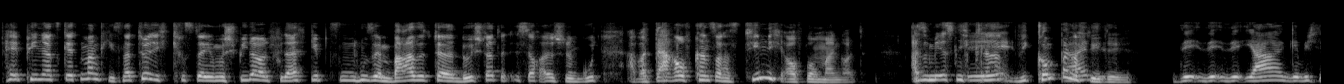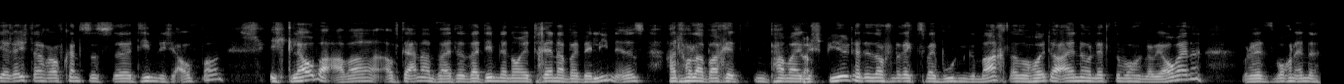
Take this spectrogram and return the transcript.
Pay Peanuts get Monkeys. Natürlich kriegst du junge Spieler und vielleicht gibt's einen Hussein Basic, der da durchstattet, ist ja auch alles schön gut. Aber darauf kannst du doch das Team nicht aufbauen, mein Gott. Also mir ist nicht klar, wie kommt man auf Nein, die Idee? Sie, sie, sie, ja, gebe ich dir recht, darauf kannst du das äh, Team nicht aufbauen. Ich glaube aber, auf der anderen Seite, seitdem der neue Trainer bei Berlin ist, hat Hollerbach jetzt ein paar Mal Ja. gespielt, hat jetzt auch schon direkt zwei Buden gemacht. Also heute eine und letzte Woche, glaube ich, auch eine. Oder letztes Wochenende.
